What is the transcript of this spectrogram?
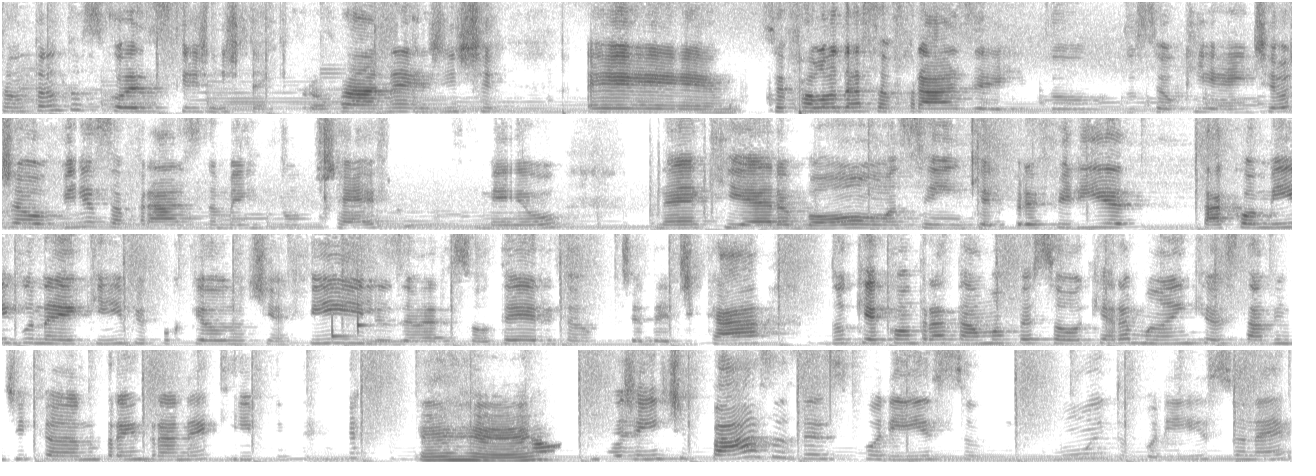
são tantas coisas que a gente tem que provar, né? A gente. É, você falou dessa frase aí do seu cliente. Eu já ouvi essa frase também um chefe meu, né? Que era bom, assim, que ele preferia estar comigo na equipe porque eu não tinha filhos, eu era solteira, então eu podia dedicar, do que contratar uma pessoa que era mãe que eu estava indicando para entrar na equipe. Uhum. Então, a gente passa às vezes por isso, muito por isso, né?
